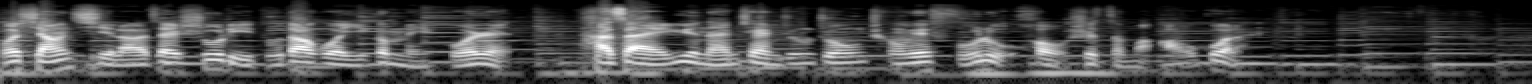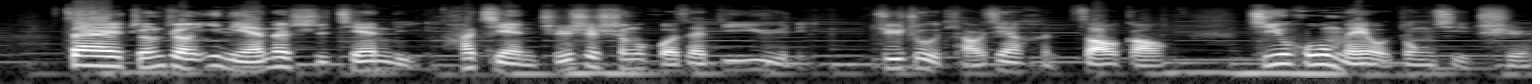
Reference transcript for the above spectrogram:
我想起了在书里读到过一个美国人，他在越南战争中成为俘虏后是怎么熬过来的。在整整一年的时间里，他简直是生活在地狱里，居住条件很糟糕，几乎没有东西吃，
